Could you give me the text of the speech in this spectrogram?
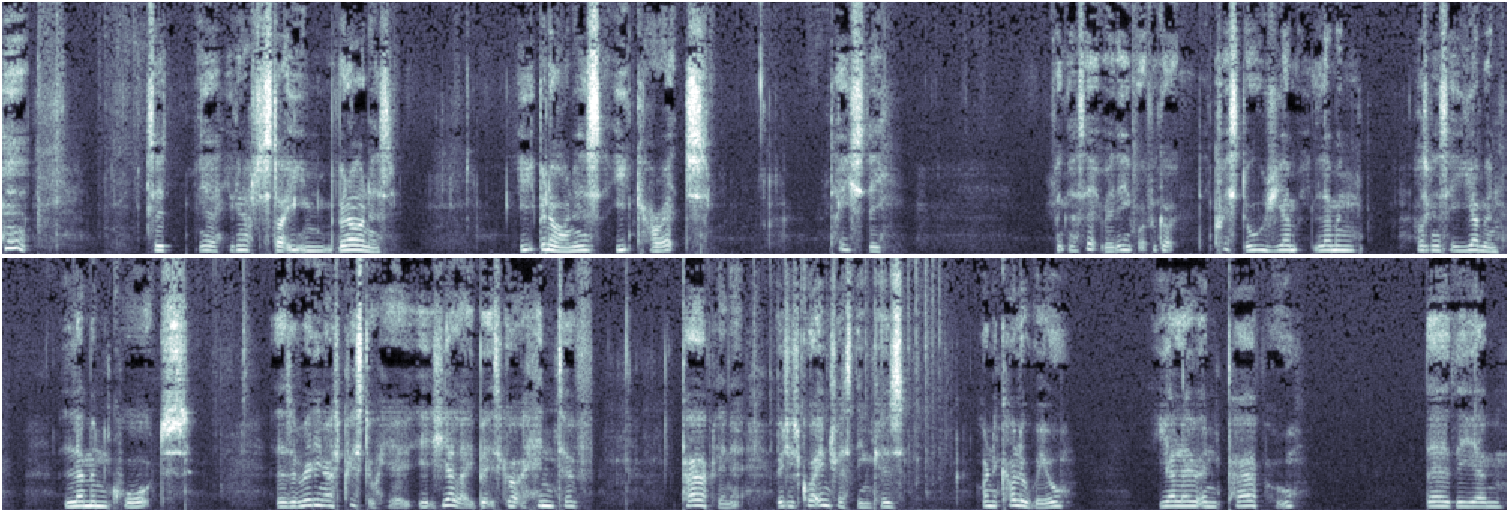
so yeah, you're gonna have to start eating bananas. Eat bananas, eat carrots. Tasty. I think that's it really. What have we got? Crystals, lemon, I was going to say Yemen, lemon quartz. There's a really nice crystal here. It's yellow, but it's got a hint of purple in it, which is quite interesting because on the colour wheel, yellow and purple, they're the um,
